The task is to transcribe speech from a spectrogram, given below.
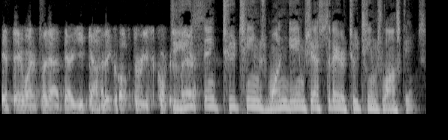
if they went for that. There, you got to go up three scores. Do there. you think two teams won games yesterday, or two teams lost games?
